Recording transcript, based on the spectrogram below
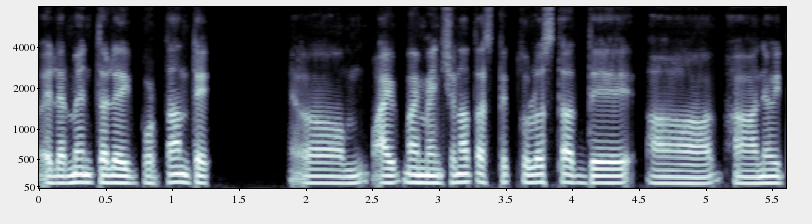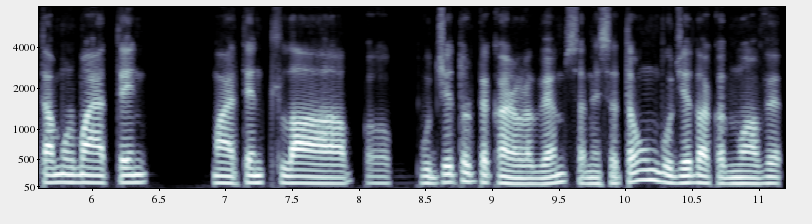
elementele importante. Uh, ai mai menționat aspectul ăsta de a, a ne uita mult mai atent, mai atent la uh, bugetul pe care îl avem, să ne setăm un buget dacă nu avem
